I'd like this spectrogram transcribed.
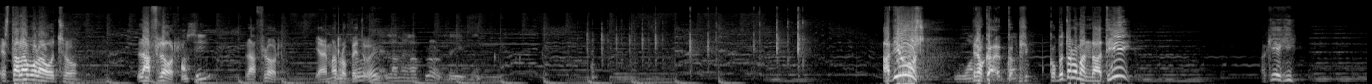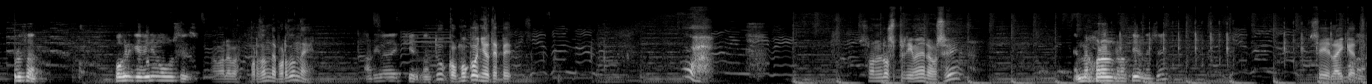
Está la bola 8. La flor, ¿Así? la flor. Y además lo peto, ¿eh? La megaflor, se dice. ¡Adiós! Guau, Pero, guau. ¿cómo te lo manda a ti? Aquí, aquí. Cruza. Poker que vienen obuses. Ah, vale, vale. ¿Por dónde, por dónde? Arriba de izquierda. ¿Tú cómo coño te pe... Uah. Son los primeros, ¿eh? He mejorado en raciones, ¿eh? Sí, like it. Mola.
